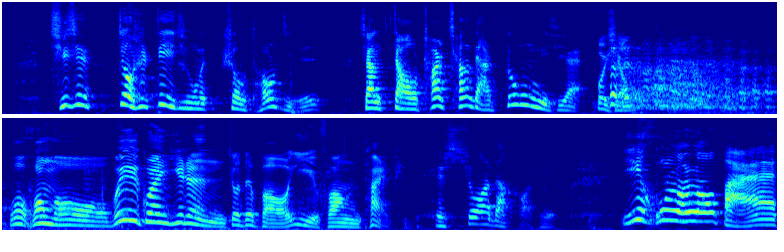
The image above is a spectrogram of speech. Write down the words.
其实就是弟兄们手头紧，想找茬抢点东西。不行，我黄某为官一任，就得保一方太平。说的好听，怡红楼老板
